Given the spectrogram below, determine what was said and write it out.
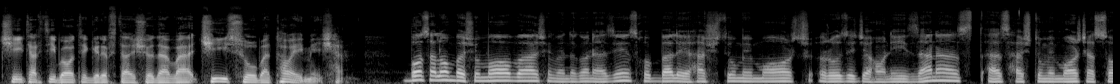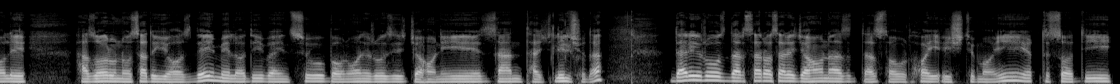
چی ترتیبات گرفته شده و چی صحبت های میشه؟ با سلام به شما و شنوندگان عزیز. خب بله هشتم مارچ روز جهانی زن است. از هشتم مارچ از سال 1911 میلادی به این سو به عنوان روز جهانی زن تجلیل شده. در این روز در سراسر جهان از دستاوردهای اجتماعی، اقتصادی،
